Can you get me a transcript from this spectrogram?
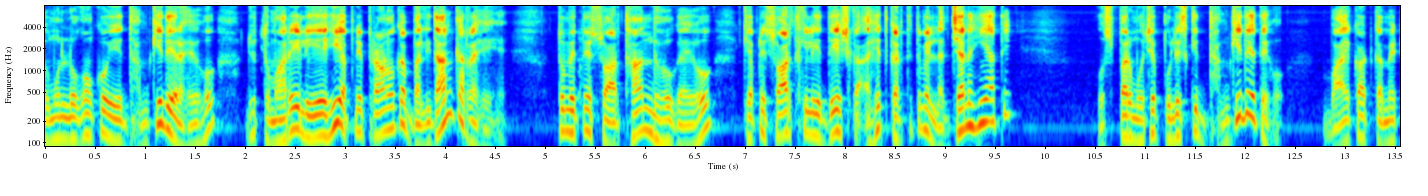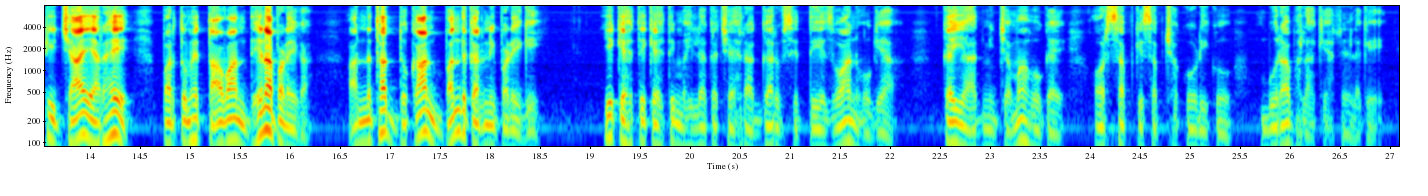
तुम उन लोगों को ये धमकी दे रहे हो जो तुम्हारे लिए ही अपने प्राणों का बलिदान कर रहे हैं। तुम इतने स्वार्थांध हो गए हो कि अपने स्वार्थ के लिए देश का अहित करते तुम्हें लज्जा नहीं आती? उस पर मुझे पुलिस की धमकी देते हो। बायकॉट कमेटी जाए या रहे, पर तुम्हें तावान देना पड़ेगा। अन्यथा दुकान बंद करनी पड़ेगी। ये कहते कहते महिला का चेहरा गर्व से तेजवान हो गया। कई आदमी जमा हो गए और सबके सब छकोड़ी को बुरा भला कहने लगे।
